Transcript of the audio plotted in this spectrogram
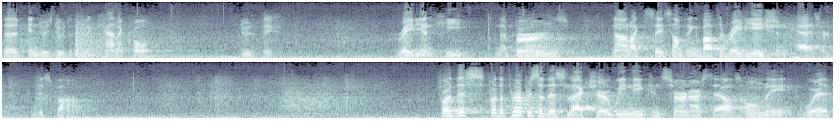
the injuries due to the mechanical, due to the radiant heat and the burns. Now I'd like to say something about the radiation hazard of this bomb. For, this, for the purpose of this lecture, we need concern ourselves only with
